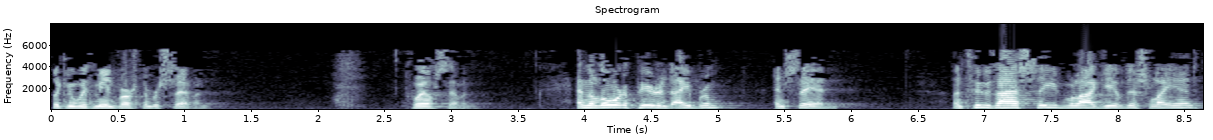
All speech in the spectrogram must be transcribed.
Looking with me in verse number 7. 12, 7. And the Lord appeared unto Abram and said, Unto thy seed will I give this land,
